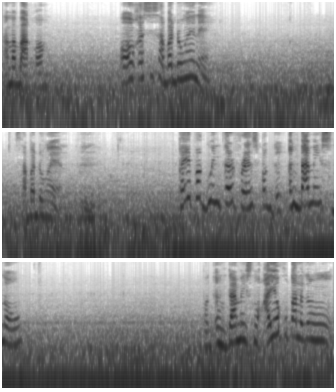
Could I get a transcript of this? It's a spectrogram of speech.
Tama ba ako? Oo, kasi Sabado ngayon eh. Sabado ngayon. Kaya pag winter, friends, pag ang daming snow, pag ang daming snow, ayaw ko talagang,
